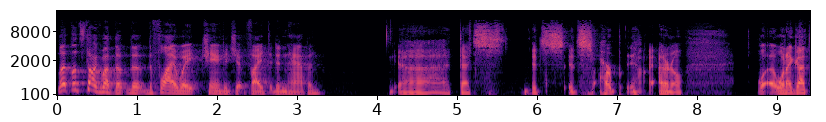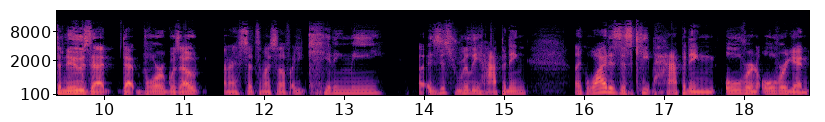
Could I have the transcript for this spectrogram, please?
Let, let's talk about the, the, the flyweight championship fight that didn't happen. Uh, that's, it's, it's hard. I don't know. When I got the news that, that Borg was out, and I said to myself, are you kidding me? Uh, is this really happening? Like, why does this keep happening over and over again?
